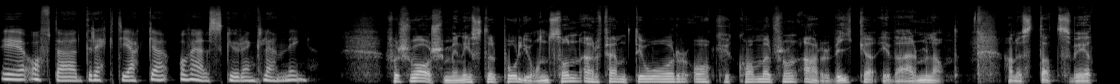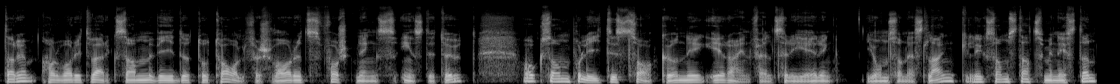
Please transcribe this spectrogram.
är ofta dräktjacka och välskuren klänning. Försvarsminister Paul Jonsson är 50 år och kommer från Arvika i Värmland. Han är statsvetare, har varit verksam vid Totalförsvarets forskningsinstitut och som politiskt sakkunnig i Reinfeldts regering. Jonsson är slank, liksom statsministern,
